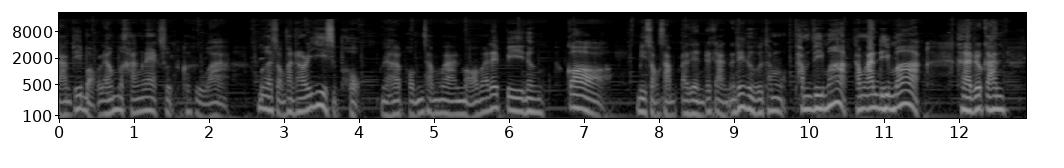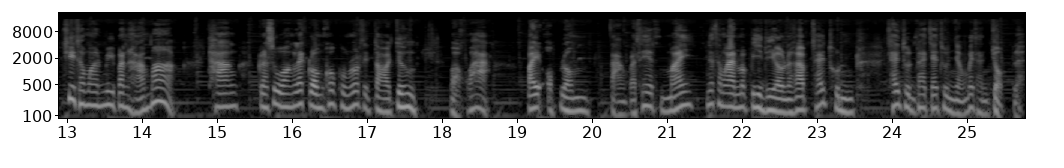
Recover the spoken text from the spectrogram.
ตามที่บอกแล้วเมื่อครั้งแรกสุดก็คือว่าเมื่อ 2526 นะครับผมทำงานหมอมาได้ปีหนึ่งก็มี2อสประเด็นด้วยกัน อันที่หนึ่งคือทำทำดีมากทำงานดีมากขณะเดียวกันที่ทำงานมีปัญหามาก ทางกระทรวงและกรมควบคุมโรคติดต่อจึง บอกว่าไปอบรมต่างประเทศไหมเนี่ยทำงานมาปีเดียวนะครับ ใช้ทุนใช้ทุนแพทย์ใช้ทุนยังไม่ทันจบเลย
